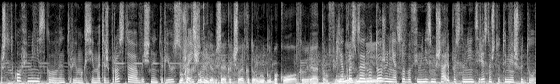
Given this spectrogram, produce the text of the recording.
А что такого феминистского в интервью Максима? Это же просто обычное интервью с ну, женщиной. Ну как, смотри, я объясняю, как человек, который не глубоко ковыряет там феминизм. Я просто, не... ну, тоже не особо в феминизме шарю, просто мне интересно, что ты имеешь в виду.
